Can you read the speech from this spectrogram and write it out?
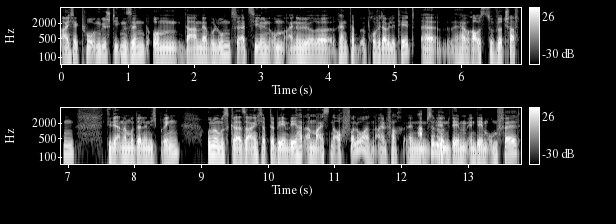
Architektur umgestiegen sind, um da mehr Volumen zu erzielen, um eine höhere Rentab Profitabilität äh, herauszuwirtschaften, die die anderen Modelle nicht bringen. Und man muss klar sagen, ich glaube, der BMW hat am meisten auch verloren, einfach in, in, dem, in dem Umfeld.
